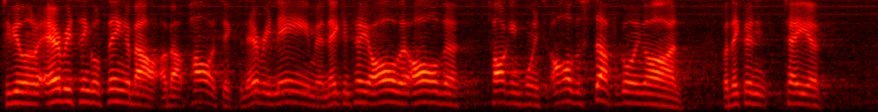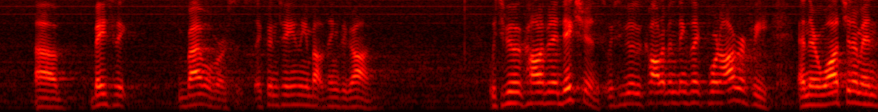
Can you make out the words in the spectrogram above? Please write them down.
See, people know every single thing about, about politics and every name, and they can tell you all the, all the talking points all the stuff going on, but they couldn't tell you uh, basic Bible verses. They couldn't tell anything about things of God. We see people get caught up in addictions. We see people get caught up in things like pornography, and they're watching them, and,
